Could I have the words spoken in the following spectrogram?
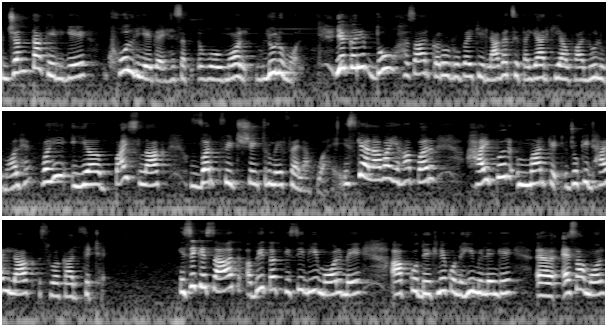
जनता के लिए खोल दिए गए हैं सब, वो मॉल, लुलू मॉल। यह करीब 2000 करोड़ रुपए की लागत से तैयार किया हुआ लुलू मॉल है। वहीं यह 22 लाख वर्ग फीट क्षेत्र में फैला हुआ है। इसके अलावा यहाँ पर हाइपर मार्केट, जो कि ढाई लाख स्वीकार फिट है। इसी के साथ अभी तक किसी भी मॉल में आपको देखने को नहीं मिलेंगे ऐसा मॉल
